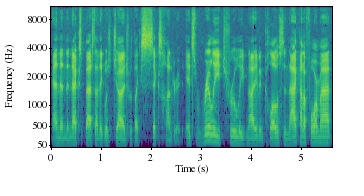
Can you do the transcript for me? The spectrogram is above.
and then the next best I think was Judge with like 600. It's really, truly not even close in that kind of format.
